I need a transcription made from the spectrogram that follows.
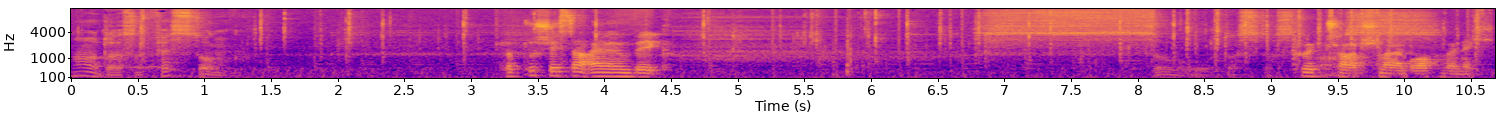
Oh, da ist eine Festung. Ich glaube, du stehst da einem im Weg. Quick Charge, nein, brauchen wir nicht.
